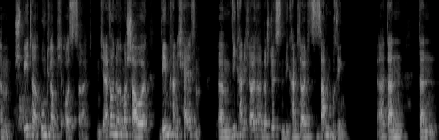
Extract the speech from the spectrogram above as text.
ähm, später unglaublich auszahlt. Und ich einfach nur immer schaue, wem kann ich helfen? Ähm, wie kann ich Leute unterstützen? Wie kann ich Leute zusammenbringen? Ja, dann, dann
